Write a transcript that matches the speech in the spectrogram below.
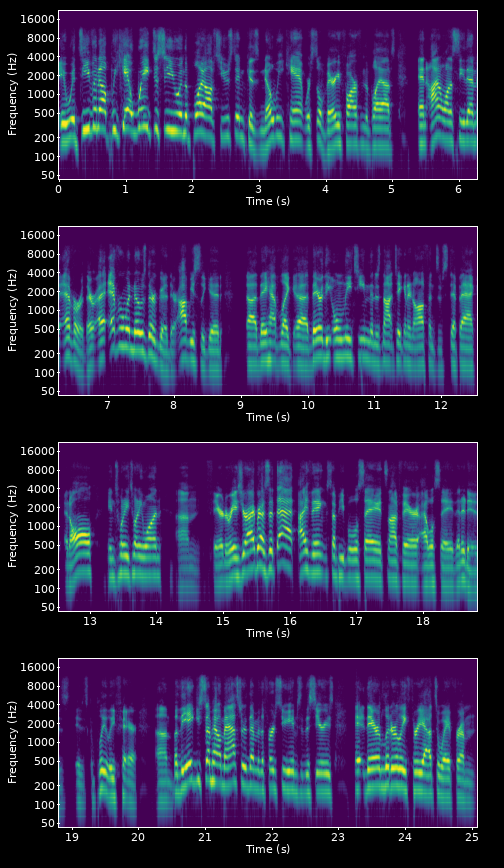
it, it's even up. We can't wait to see you in the playoffs, Houston, because no, we can't. We're still very far from the playoffs, and I don't want to see them ever. They're uh, everyone knows they're good. They're obviously good. Uh, they have like uh, they're the only team that has not taken an offensive step back at all in 2021. Um, fair to raise your eyebrows at that. I think some people will say it's not fair. I will say that it is. It is completely fair. Um, but the Yankees somehow mastered them in the first two games of the series. They, are literally three outs away from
